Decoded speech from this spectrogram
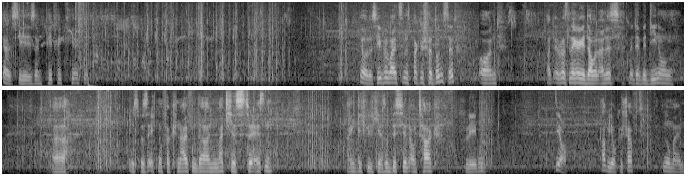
Ja, das ist die St. Petri-Kirche. Ja, das Hefeweizen ist praktisch verdunstet und hat etwas länger gedauert alles mit der Bedienung äh, muss man es echt noch verkneifen, da ein Matjes zu essen. Eigentlich will ich ja so ein bisschen autark leben. Ja, habe ich auch geschafft. Nur mein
